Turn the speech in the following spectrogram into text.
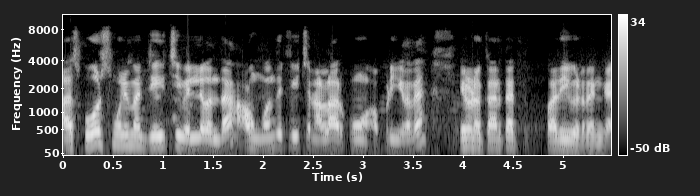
அது ஸ்போர்ட்ஸ் மூலிமா ஜெயிச்சு வெளில வந்தால் அவங்க வந்து ஃபியூச்சர் நல்லாயிருக்கும் அப்படிங்கிறத என்னோட கருத்தை பதிவிடுறேங்க.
